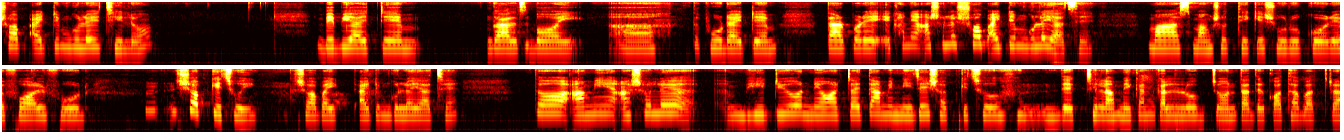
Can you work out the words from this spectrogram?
সব আইটেমগুলোই ছিল। Baby item girls boy food item তারপরে এখানে আসলে সব আইটেমগুলোই আছে। মাছ, মাংস থেকে শুরু করে ফল, ফুড সব কিছুই সব আইটেমগুলোই আছে। তো আমি আসলে ভিডিও নেওয়ার চাইতে আমি নিজেই সব কিছু দেখছিলাম। এখানকার লোকজন, তাদের কথাবার্তা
